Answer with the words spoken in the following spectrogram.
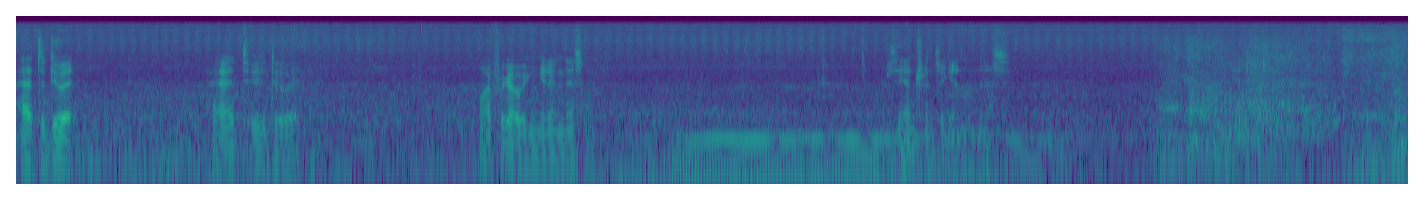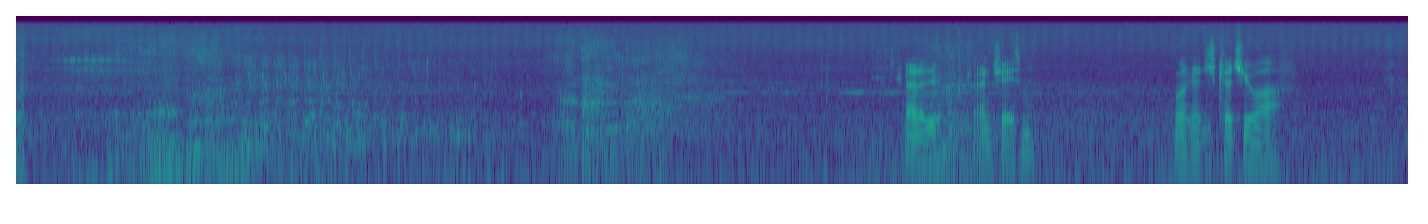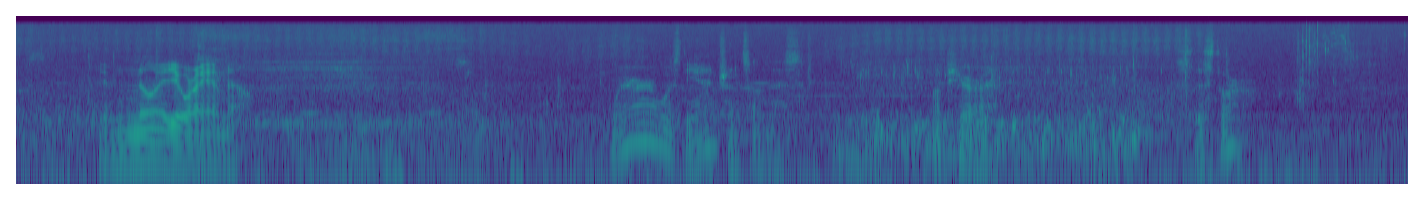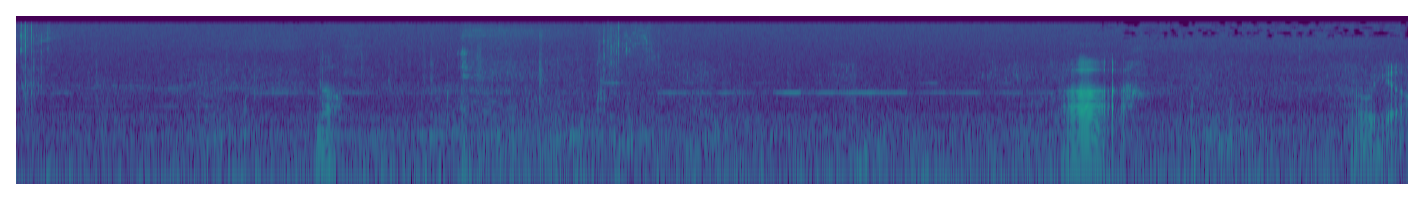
Had to. Do it. Had to do it. Oh, I forgot we can get in this one. Where's the entrance again on this? Trying to do? Trying to chase me? Look, I just cut you off. You have no idea where I am now. Where was the entrance on this? Up here, right? Is this door? No. Ah. There we go.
